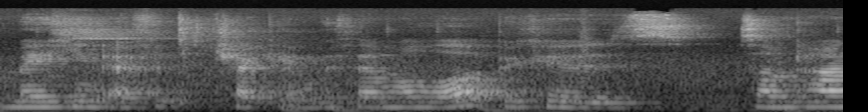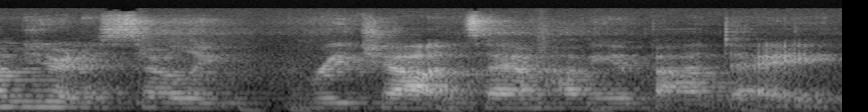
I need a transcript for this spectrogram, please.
making an effort to check in with them a lot because sometimes you don't necessarily reach out and say I'm having a bad day.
